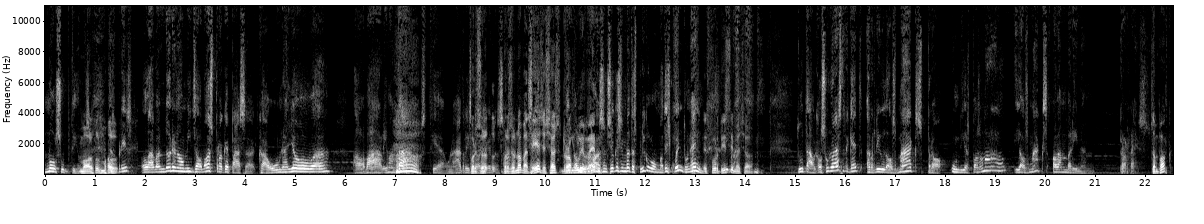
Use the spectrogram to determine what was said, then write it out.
molt subtils. Molt, molt. Després l'abandonen al mig del bosc, però què passa? Que una lloba el va alimentar. Hòstia, una altra Ah! Però història. això, però això no mateix, això és Ròmul i jo Rem. la sensació que sempre t'explico el mateix cuento, nen. És fortíssim, això. Total, que el Zoroastre aquest es riu dels mags, però un dia es posa malalt i els mags l'enverinen. Però res, Tampoc?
